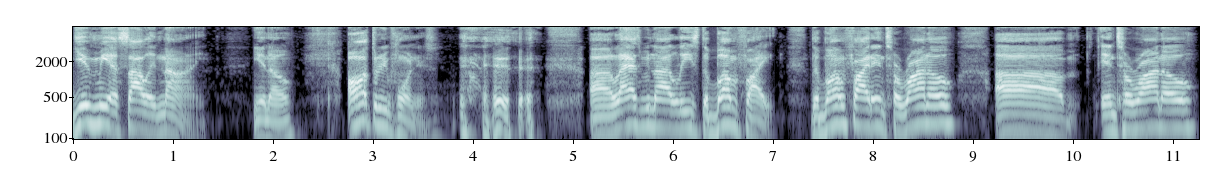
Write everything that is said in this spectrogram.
Give me a solid nine, you know, all three pointers. uh, last but not least, the bum fight, the bum fight in Toronto, uh, in Toronto.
